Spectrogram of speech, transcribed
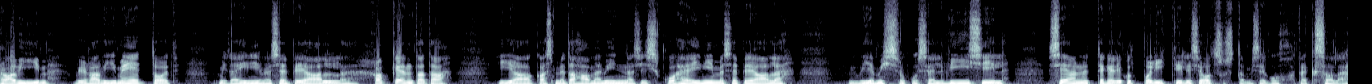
ravim või ravimeetod, mida inimese peal rakendada ja kas me tahame minna siis kohe inimese peale ja missugusel viisil, see on nüüd tegelikult poliitilise otsustamise koht, eks ole.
